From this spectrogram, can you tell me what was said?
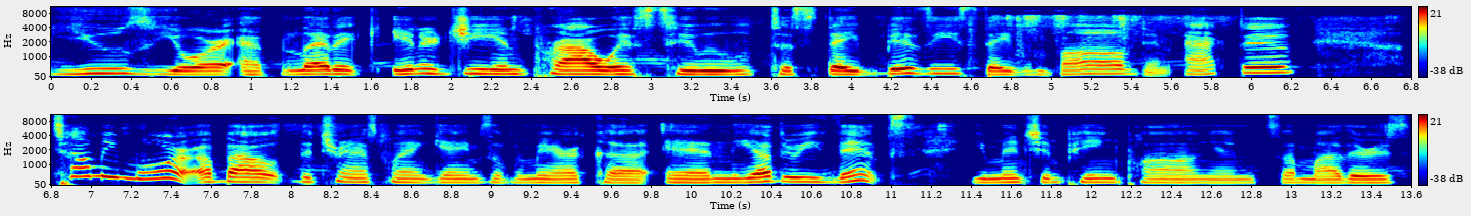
use your athletic energy and prowess to to stay busy, stay involved and active. Tell me more about the Transplant Games of America and the other events. You mentioned ping pong and some others.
